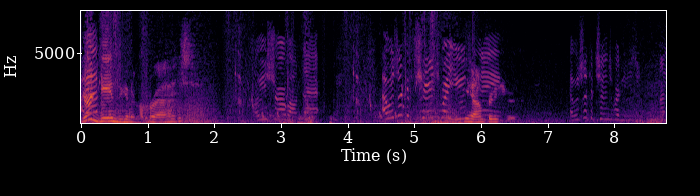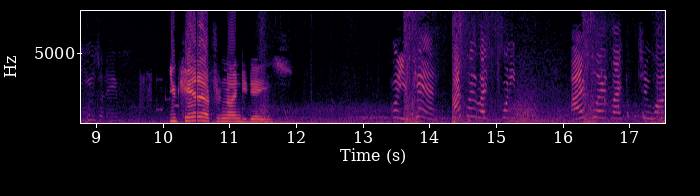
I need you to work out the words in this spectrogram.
Your game's gonna crash. Are you sure about that? I wish I could change my username. Yeah, I'm pretty sure. I wish I could change my, user, my username. You can after 90 days. Well, you can. I played like 20. I played like 200.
